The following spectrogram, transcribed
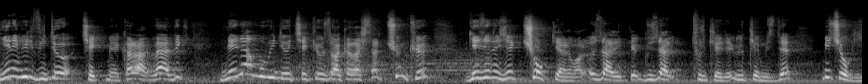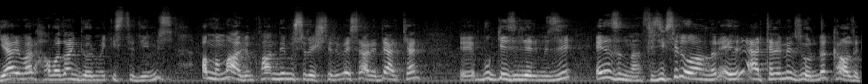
yeni bir video çekmeye karar verdik. Neden bu videoyu çekiyoruz arkadaşlar? Çünkü gezilecek çok yer var. Özellikle güzel Türkiye'de, ülkemizde birçok yer var havadan görmek istediğimiz. Ama malum pandemi süreçleri vesaire derken e, bu gezilerimizi en azından fiziksel olanları ertelemek zorunda kaldık.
